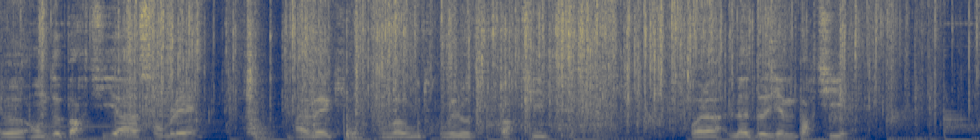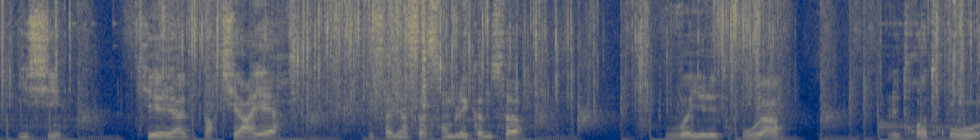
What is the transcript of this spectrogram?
Euh, en deux parties à assembler. Avec, on va vous trouver l'autre partie. Voilà, la deuxième partie. Ici. La partie arrière. ça vient s'assembler comme ça. Vous voyez les trous là? Les trois trous.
